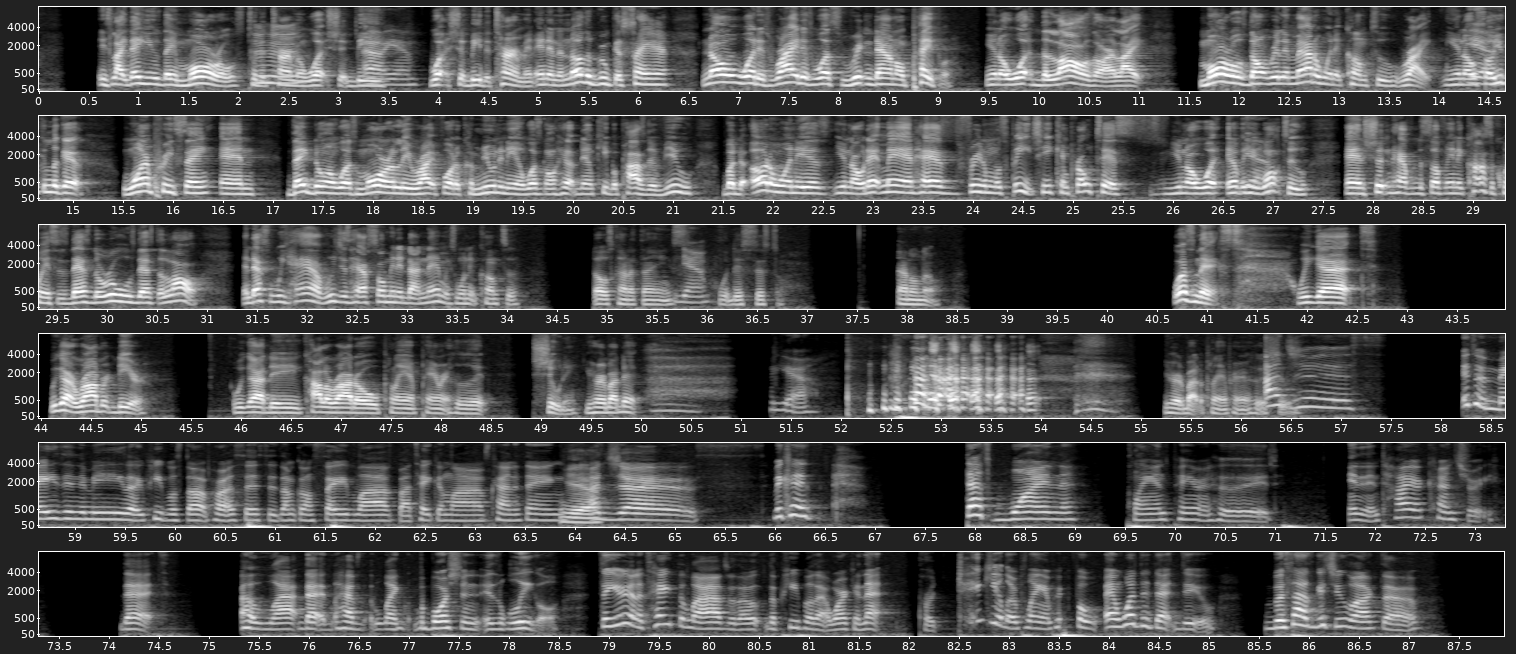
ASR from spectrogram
It's like they use their morals to mm-hmm. determine what should be Oh, yeah. what should be determined. And then another group is saying, no, what is right is what's written down on paper. You know, what the laws are. Like morals don't really matter when it comes to right. You know, so you can look at one precinct and they doing what's morally right for the community and what's gonna help them keep a positive view. But the other one is, you know, that man has freedom of speech. He can protest, you know, whatever Yeah. he want to and shouldn't have to suffer any consequences. That's the rules, that's the law. And that's what we have. We just have so many dynamics when it comes to those kind of things Yeah. with this system. I don't know. What's next? We got we got Robert Dear. We got the Colorado Planned Parenthood shooting. You heard about that? Yeah. You heard about the Planned Parenthood I shooting? just it's amazing to me like people's thought processes. I'm gonna save lives by taking lives kind of thing. Yeah. i just because that's one planned parenthood in an entire country that a lot that have like abortion is legal. So you're gonna take the lives of the, the people that work in that particular plan for and what did that do? Besides get you locked up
